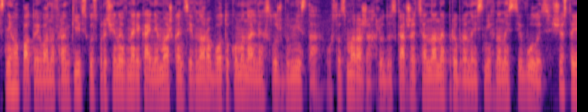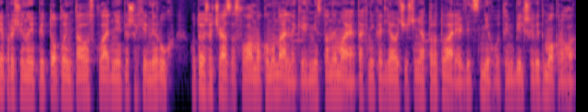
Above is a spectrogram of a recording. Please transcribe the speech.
Снігопад у Івано-Франківську спричинив нарікання мешканців на роботу комунальних служб міста. У соцмережах люди скаржаться на неприбраний сніг на низці вулиць, що стає причиною підтоплень та ускладнює пішохідний рух. У той же час, за словами комунальників, місто не має техніки для очищення тротуарів від снігу, тим більше від мокрого.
